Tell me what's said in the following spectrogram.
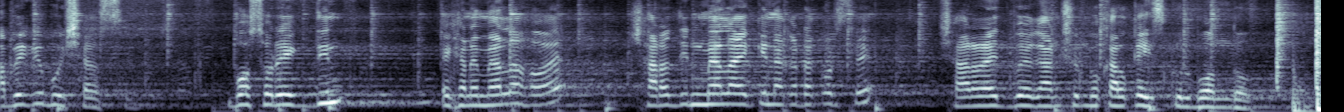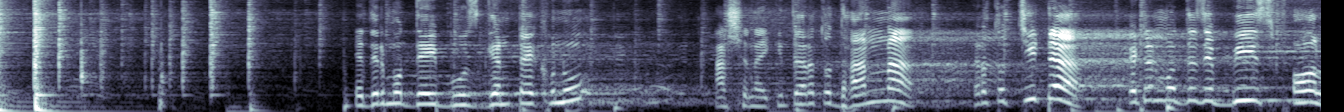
আবেগে বসে আছে। বছরে একদিন এখানে মেলা হয়। সারাদিন মেলায় কেনাকাটা করছে। সারা রাত বয়ে গান শুনব, কালকে স্কুল বন্ধ। এদের মধ্যে এই বুঝ জ্ঞানটা এখনও আসে নাই। কিন্তু এরা তো ধান না, এরা তো চিটা। এটার মধ্যে যে বীজ, ফল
